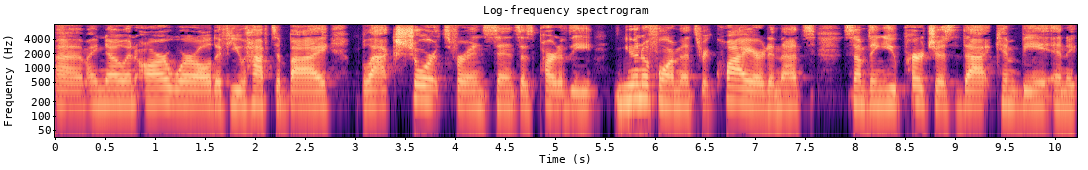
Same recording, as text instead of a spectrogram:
Um, I know in our world, if you have to buy black shorts, for instance, as part of the uniform that's required, and that's something you purchase, that can be a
